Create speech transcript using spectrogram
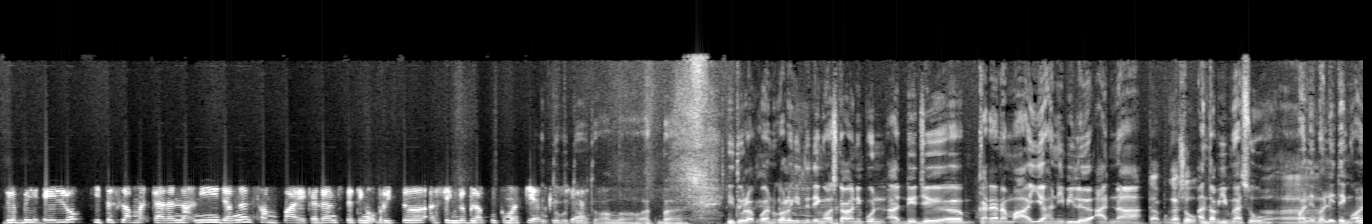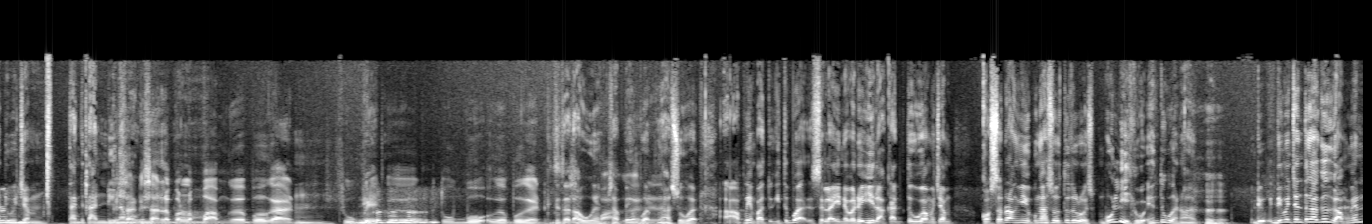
lebih elok kita selamatkan anak ni jangan sampai kadang kita tengok berita uh, sehingga berlaku kematian Betul betul kesian. betul Allah Akbar. Itulah puan kalau kita tengok sekarang ni pun ada je uh, kadang-kadang mak ayah ni bila anak Tak pengasuh. hantar pergi pengasuh Ah. balik-balik tengok ada macam tanda-tanda lah Kesan-kesan Mawi. lebam-lebam ke apa kan Hmm. Cubit ke Tumbuk ke apa kan Kita tak tahu kan siapa yang buat kan. pengasuh kan. Apa yang patut kita buat selain daripada ilah kata orang macam kau serang ni pengasuh tu terus. Boleh ke buat yang tu kan? Dia, dia macam tengah geram kan?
